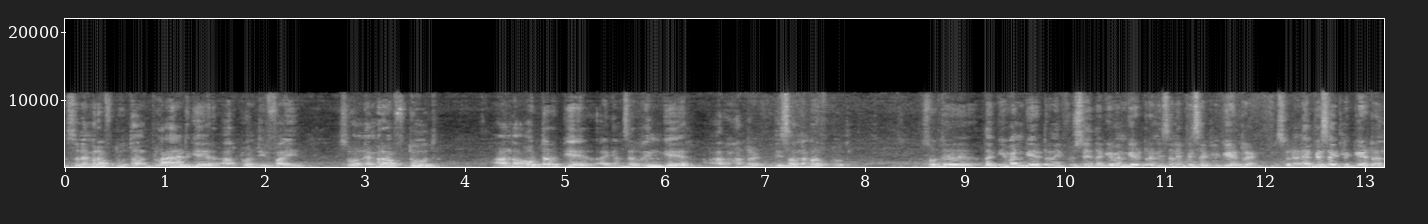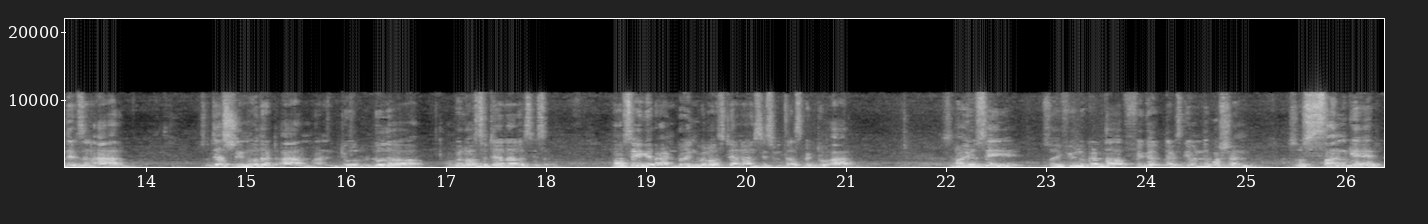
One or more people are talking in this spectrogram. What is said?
So number of tooth on planet gear are 25. So number of tooth on the outer gear, I can say ring gear are 100. These are number of tooth. So the, the given gear train, if you see the given gear train is an epicyclic gear train. So in an epicyclic gear train there is an arm. So just remove that arm and do, do the velocity analysis. Now see here I am doing velocity analysis with respect to arm. So now you see, so if you look at the figure that's given in the question, so sun gear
